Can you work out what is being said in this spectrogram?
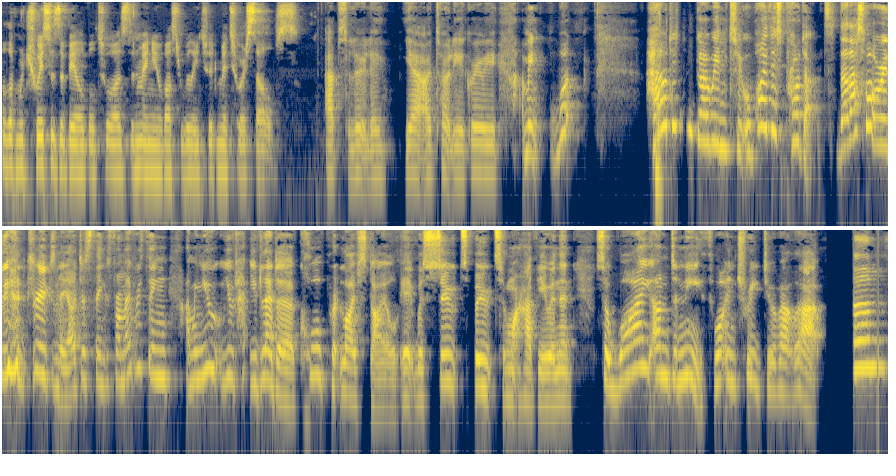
a lot more choices available to us than many of us are willing to admit to ourselves. Absolutely. Yeah, I totally agree with you. I mean, what how did you go into or why this product? That, that's what really intrigues me. I just think from everything, I mean, you you'd you'd led a corporate lifestyle. It was suits, boots, and what have you. And then so why underneath? What intrigued you about that? Um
